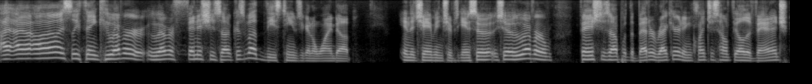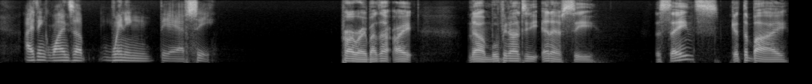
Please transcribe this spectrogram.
I, I I honestly think whoever whoever finishes up because both of these teams are going to wind up in the championships game. So so whoever finishes up with a better record and clinches home field advantage, I think winds up winning the AFC. Probably right about that. All right. Now moving on to the NFC. The Saints get the bye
